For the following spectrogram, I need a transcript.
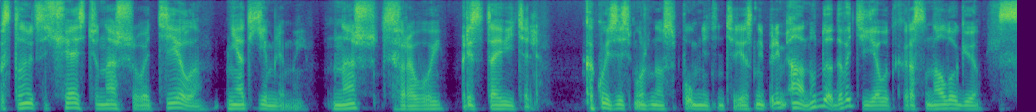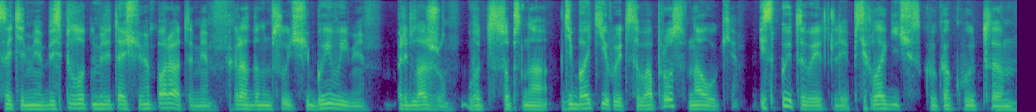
становится частью нашего тела, неотъемлемый, наш цифровой представитель. Какой здесь можно вспомнить интересный пример? А, ну да, давайте я вот как раз аналогию с этими беспилотными летающими аппаратами, как раз в данном случае боевыми, предложу. Вот, собственно, дебатируется вопрос в науке. Испытывает ли психологическую какую-то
